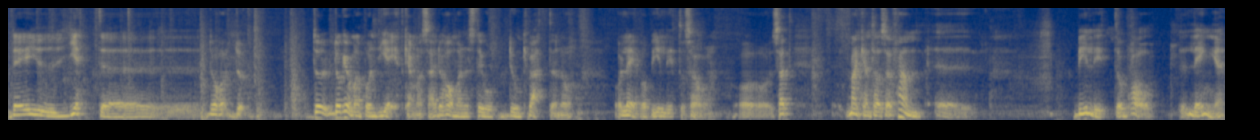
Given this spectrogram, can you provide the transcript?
det är ju jätte... Eh, då, då, då, då går man på en diet kan man säga. Då har man en stor dunk vatten och, och lever billigt och så. Och, så att man kan ta sig fram eh, billigt och bra eh, länge.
